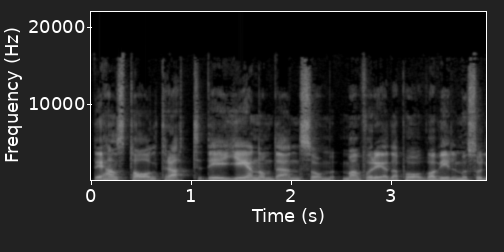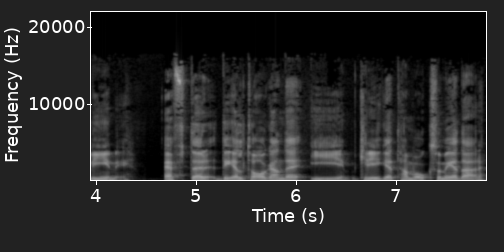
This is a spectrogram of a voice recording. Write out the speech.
Det är hans taltratt, det är genom den som man får reda på vad vill Mussolini. Efter deltagande i kriget, han var också med där,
